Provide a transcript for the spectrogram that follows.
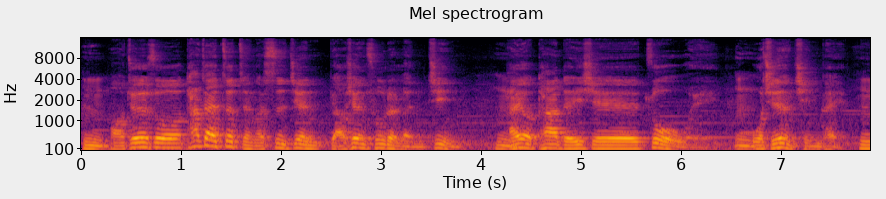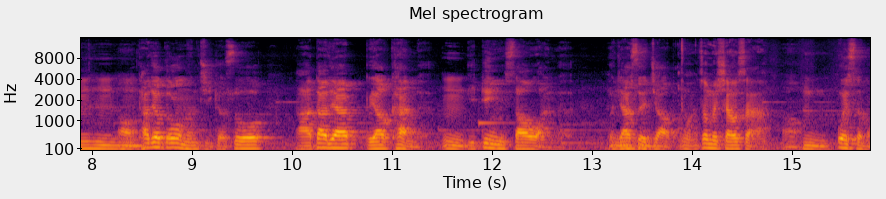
嗯，哦，就是说他在这整个事件表现出了冷静。还有他的一些作为，嗯，我其实很钦佩，嗯嗯，哦，他就跟我们几个说啊，大家不要看了，嗯，一定烧完了，回家睡觉吧。哇，这么潇洒，哦，嗯，为什么？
